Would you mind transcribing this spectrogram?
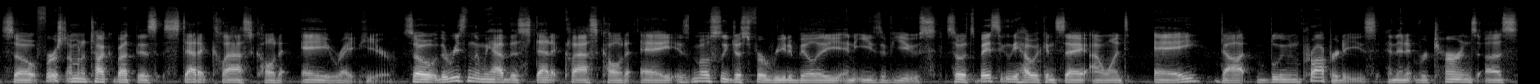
So first I'm going to talk about this static class called A right here. So the reason that we have this static class called A is mostly just for readability and ease of use. So it's basically how we can say I want A dot balloon properties and then it returns us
